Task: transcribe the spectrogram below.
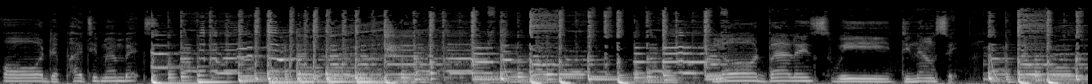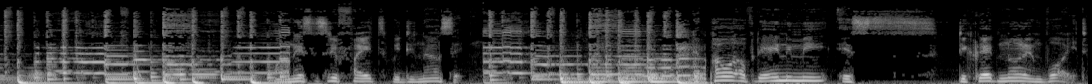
all the party members. Lord, violence, we denounce it. Unnecessary fight, we denounce it. The power of the enemy is declared null and void.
